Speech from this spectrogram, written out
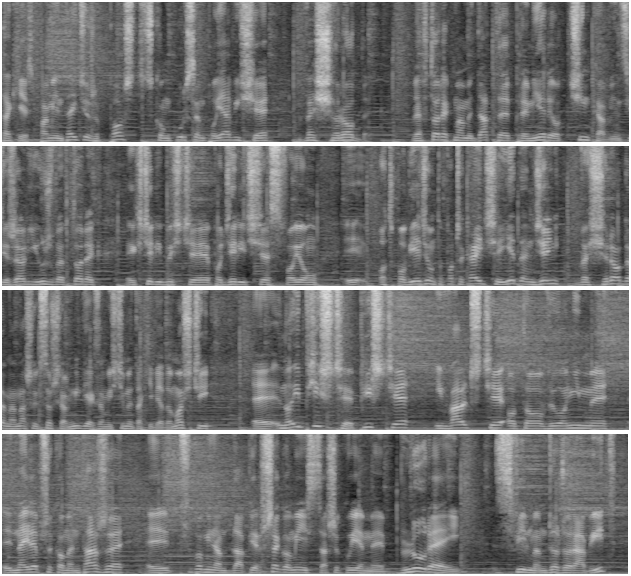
Tak jest. Pamiętajcie, że post z konkursem pojawi się we środę. We wtorek mamy datę premiery odcinka, więc jeżeli już we wtorek e, chcielibyście podzielić się swoją y, odpowiedzią, to poczekajcie jeden dzień. We środę na naszych social mediach zamieścimy takie wiadomości. E, no i piszcie, piszcie i walczcie o to, wyłonimy najlepsze komentarze. E, przypominam, dla pierwszego miejsca szykujemy Blu-ray z filmem Jojo Rabbit.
